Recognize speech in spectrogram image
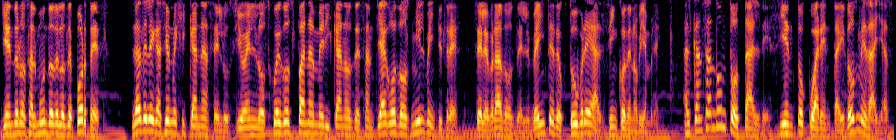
Yéndonos al mundo de los deportes. La delegación mexicana se lució en los Juegos Panamericanos de Santiago 2023, celebrados del 20 de octubre al 5 de noviembre. Alcanzando un total de 142 medallas,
